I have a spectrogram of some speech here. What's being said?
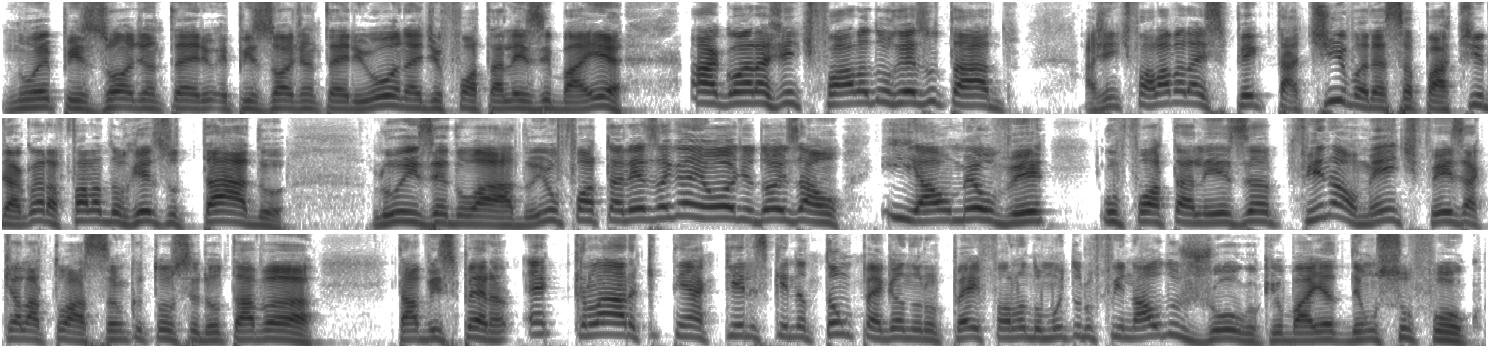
no episódio anterior, episódio anterior, né, de Fortaleza e Bahia, agora a gente fala do resultado. A gente falava da expectativa dessa partida, agora fala do resultado. Luiz Eduardo. E o Fortaleza ganhou de 2 a 1 um. E ao meu ver, o Fortaleza finalmente fez aquela atuação que o torcedor tava tava esperando. É claro que tem aqueles que ainda estão pegando no pé e falando muito do final do jogo, que o Bahia deu um sufoco.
